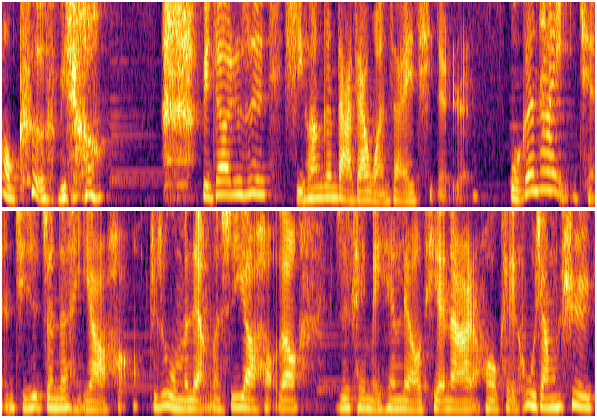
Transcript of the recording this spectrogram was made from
好客 比较比较就是喜欢跟大家玩在一起的人，我跟他以前其实真的很要好，就是我们两个是要好到就是可以每天聊天啊，然后可以互相去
